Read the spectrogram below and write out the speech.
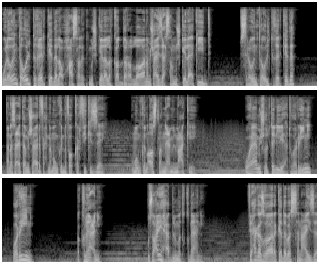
ولو أنت قلت غير كده لو حصلت مشكلة لا قدر الله أنا مش عايز يحصل مشكلة أكيد. بس لو انت قلت غير كده أنا ساعتها مش عارف إحنا ممكن نفكر فيك إزاي وممكن أصلا نعمل معاك إيه. وها مش قلت لي هتوريني؟ وريني. اقنعني. وصحيح قبل ما تقنعني. في حاجة صغيرة كده بس أنا عايزه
